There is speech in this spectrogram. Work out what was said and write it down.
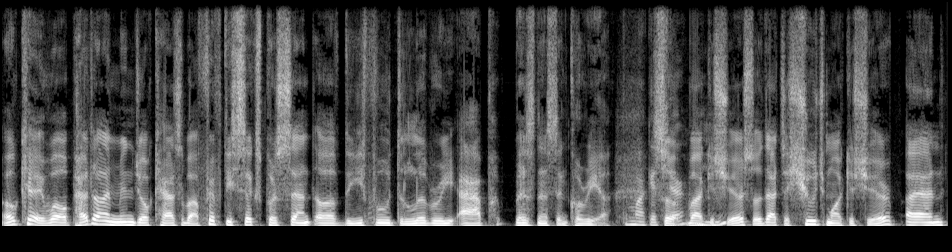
Okay, well, Peda and Minjok has about 56% of the food delivery app business in Korea. The market so, share. Market mm-hmm. share. So that's a huge market share. And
